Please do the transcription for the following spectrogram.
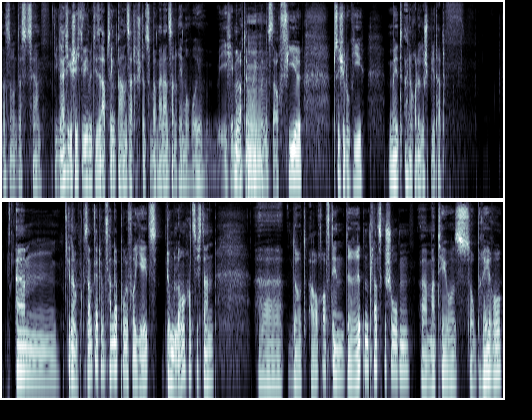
Also das ist ja die gleiche Geschichte wie mit dieser absenkbaren Sattelstütze bei Milan Sanremo, wo ich immer noch der Meinung bin, mhm. dass da auch viel Psychologie mit eine Rolle gespielt hat. Ähm, genau, Gesamtwertung Van der Poel vor Yates. Dumoulin hat sich dann äh, dort auch auf den dritten Platz geschoben. Äh, Matteo Sobrero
